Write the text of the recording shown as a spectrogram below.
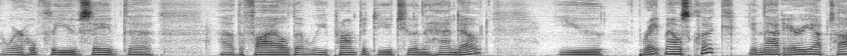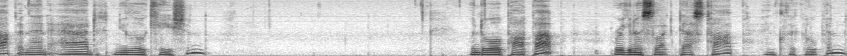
where hopefully you've saved the, uh, the file that we prompted you to in the handout, you right mouse click in that area up top and then add new location. Window will pop up. We're going to select desktop and click open.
